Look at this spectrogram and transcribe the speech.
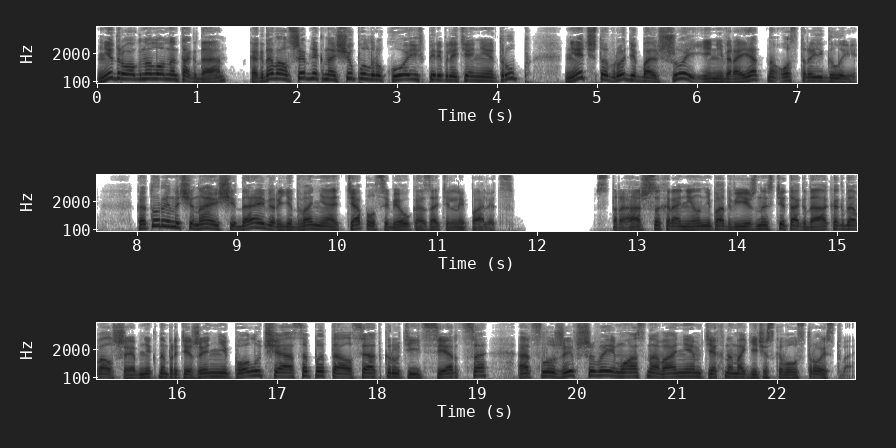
Не дрогнул он и тогда, когда волшебник нащупал рукой в переплетении труб нечто вроде большой и невероятно острой иглы — который начинающий дайвер едва не оттяпал себе указательный палец. Страж сохранил неподвижность и тогда, когда волшебник на протяжении получаса пытался открутить сердце от служившего ему основанием техномагического устройства,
